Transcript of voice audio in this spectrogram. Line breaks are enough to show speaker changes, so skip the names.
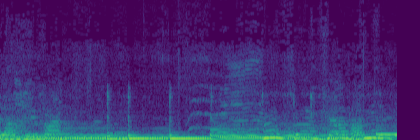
love you, man. Too
far,
too far,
